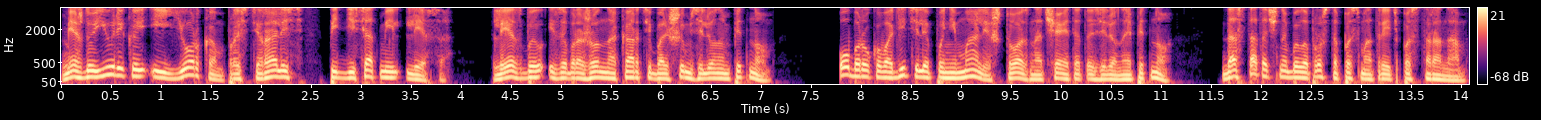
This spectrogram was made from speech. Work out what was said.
Между Юрикой и Йорком простирались 50 миль леса. Лес был изображен на карте большим зеленым пятном. Оба руководителя понимали, что означает это зеленое пятно. Достаточно было просто посмотреть по сторонам.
